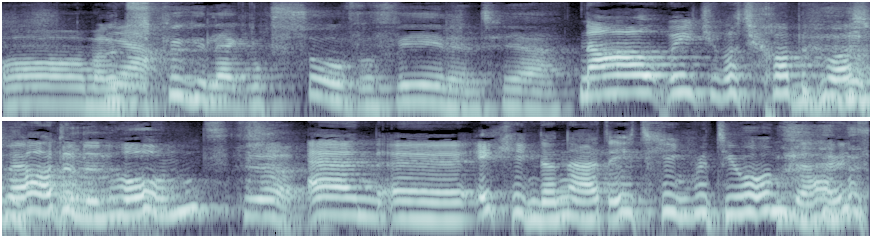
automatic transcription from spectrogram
Oh, maar dat Ja. spugen lijkt nog zo vervelend, ja. Nou, weet je wat grappig was? We hadden een hond. Ja. En eh, ik ging daarna het eten ging met die hond uit.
